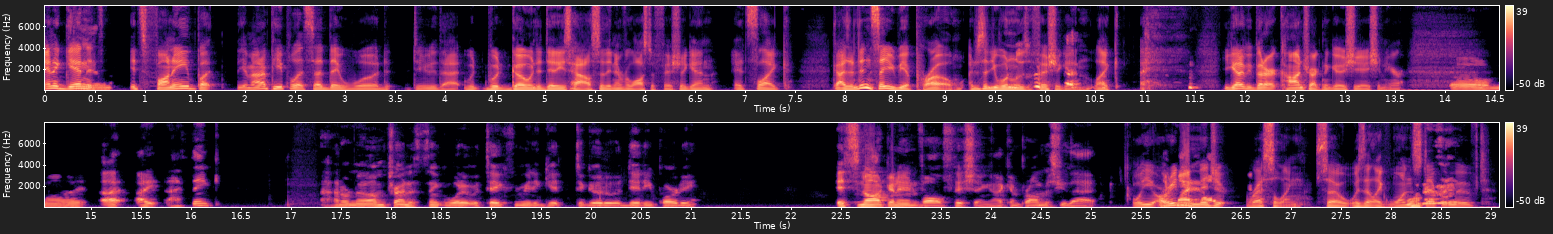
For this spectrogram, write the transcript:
and again, it's it's funny, but the amount of people that said they would do that would would go into Diddy's house so they never lost a fish again. It's like, guys, I didn't say you'd be a pro. I just said you wouldn't lose a fish again. Like, you got to be better at contract negotiation here. Oh my! I, I I think I don't know. I'm trying to think what it would take for me to get to go to a Diddy party. It's not going to involve fishing. I can promise you that. Well, you Like already my do midget wrestling, so was it like one step removed?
